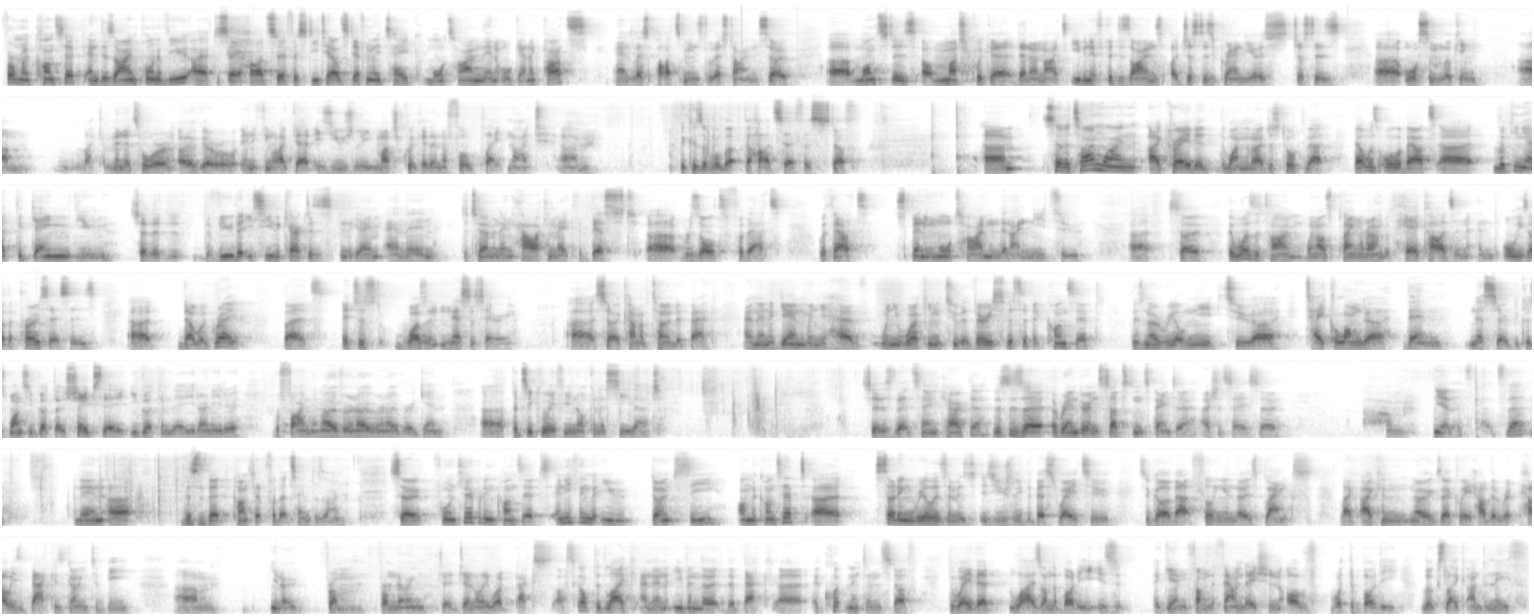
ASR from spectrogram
from a concept and design point of view, I have to say hard surface details definitely take more time than organic parts, and less parts means less time. So uh, monsters are much quicker than a knight, even if the designs are just as grandiose, just as uh, awesome looking. Um, like a minotaur, or an ogre, or anything like that is usually much quicker than a full plate knight um, because of all the, the hard surface stuff. Um, so the timeline I created, the one that I just talked about, that was all about uh, looking at the game view, so the, the view that you see the characters in the game, and then determining how I can make the best uh, results for that without spending more time than I need to. Uh, so there was a time when I was playing around with hair cards and, and all these other processes uh, that were great, but it just wasn't necessary. Uh, so I kind of toned it back. And then again, when you have when you're working to a very specific concept, there's no real need to uh, take longer than necessary because once you've got those shapes there, you've got them there. You don't need to refine them over and over and over again, uh, particularly if you're not going to see that. So there's that same character. This is a, a render in Substance Painter, I should say. So um, yeah, that's, that's that. Then uh, this is that concept for that same design. So for interpreting concepts, anything that you don't see on the concept, uh, studying realism is, is usually the best way to, to go about filling in those blanks. Like I can know exactly how, the, how his back is going to be, um, you know, from, from knowing generally what backs are sculpted like, and then even the, the back uh, equipment and stuff, the way that lies on the body is, again, from the foundation of what the body looks like underneath.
